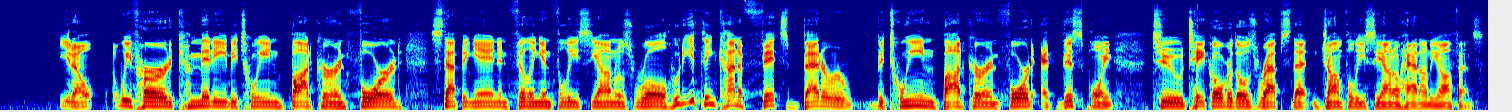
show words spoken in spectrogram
you know, we've heard committee between Boettger and Ford stepping in and filling in Feliciano's role. Who do you think kind of fits better between Boettger and Ford at this point to take over those reps that John Feliciano had on the offense?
